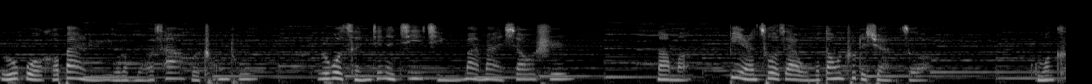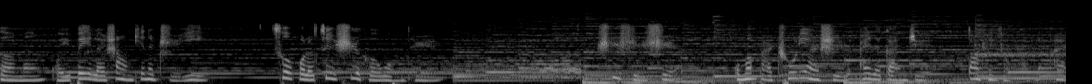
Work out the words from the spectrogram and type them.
如果和伴侣有了摩擦和冲突，如果曾经的激情慢慢消失，那么必然错在我们当初的选择。我们可能违背了上天的旨意，错过了最适合我们的人。事实是。我们把初恋时爱的感觉当成永恒的爱，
